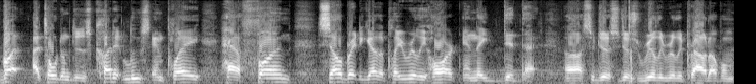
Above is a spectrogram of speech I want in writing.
but I told them to just cut it loose and play, have fun, celebrate together, play really hard, and they did that. Uh, so just just really really proud of them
